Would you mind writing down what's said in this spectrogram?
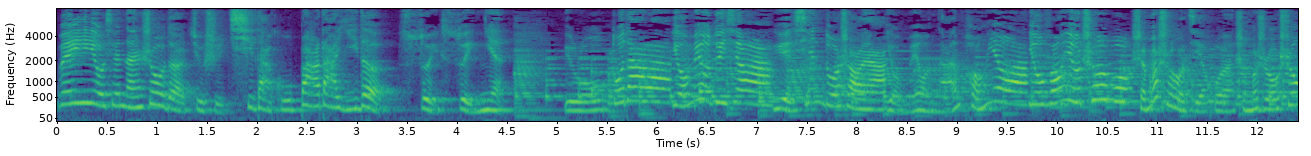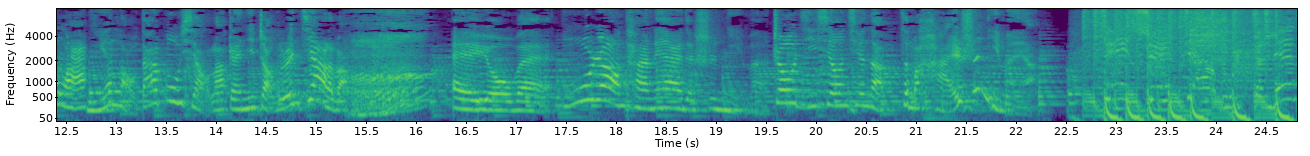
唯一有些难受的就是七大姑八大姨的碎碎念，比如多大了？有没有对象啊？月薪多少呀？有没有男朋友啊？有房有车不？什么时候结婚？什么时候生娃？你也老大不小了，赶紧找个人嫁了吧。哎呦喂，不让谈恋爱的是你们，着急相亲的怎么还是你们呀？继续跳舞，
